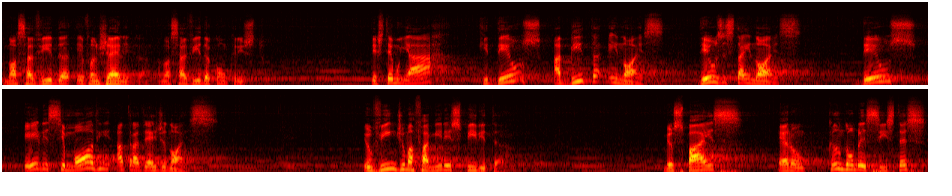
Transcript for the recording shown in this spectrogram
a nossa vida evangélica, a nossa vida com Cristo. Testemunhar que Deus habita em nós, Deus está em nós, Deus, Ele se move através de nós. Eu vim de uma família espírita. Meus pais eram candomblecistas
